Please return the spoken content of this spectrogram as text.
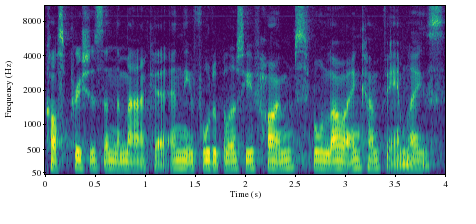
cost pressures in the market and the affordability of homes for lower income families.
